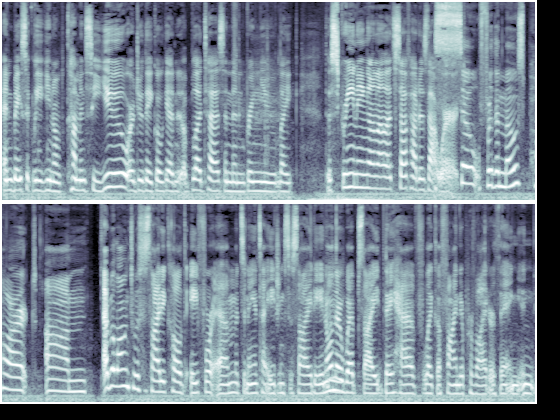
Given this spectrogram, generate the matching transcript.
and basically, you know, come and see you, or do they go get a blood test and then bring you like the screening and all that stuff? How does that work? So, for the most part, um, I belong to a society called A4M. It's an anti-aging society, and on their website they have like a find a provider thing.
